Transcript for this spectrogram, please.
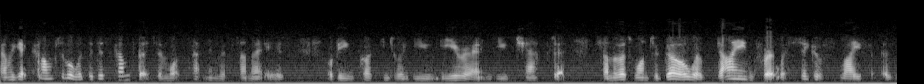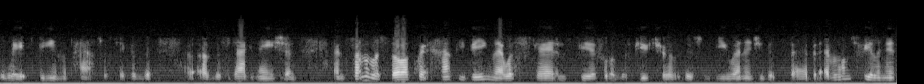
and we get comfortable with the discomfort. And what's happening this summer is we're being put into a new era, a new chapter. Some of us want to go. We're dying for it. We're sick of life as the way it's been in the past. We're sick of the of the stagnation. And some of us, though, are quite happy being there. We're scared and fearful of the future of this new energy that's there. But everyone's feeling it.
